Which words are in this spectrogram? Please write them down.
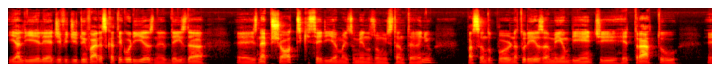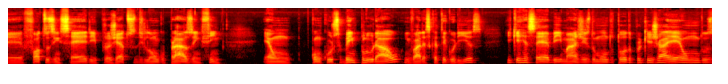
E ali ele é dividido em várias categorias, né? desde a é, snapshot, que seria mais ou menos um instantâneo, passando por natureza, meio ambiente, retrato, é, fotos em série, projetos de longo prazo, enfim. É um concurso bem plural em várias categorias e que recebe imagens do mundo todo porque já é um dos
